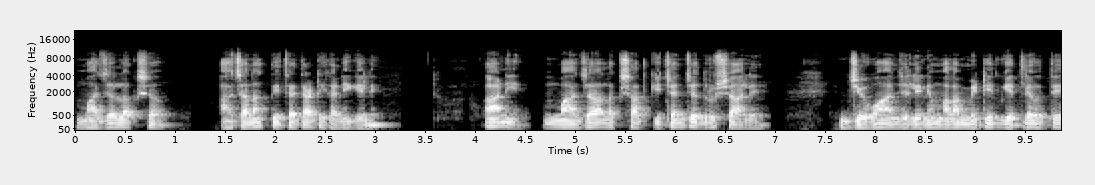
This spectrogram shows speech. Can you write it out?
माझं लक्ष अचानक तिच्या त्या ठिकाणी गेले आणि माझ्या लक्षात किचनचे दृश्य आले. जेव्हा अंजलीने मला मिठीत घेतले होते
